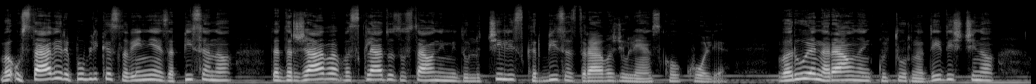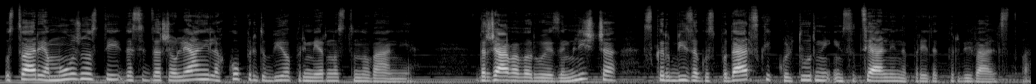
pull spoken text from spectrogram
V Ustavi Republike Slovenije je zapisano, da država v skladu z ustavnimi določili skrbi za zdravo življenjsko okolje, varuje naravno in kulturno dediščino, ustvarja možnosti, da si državljani lahko pridobijo primerno stanovanje. Država varuje zemljišča, skrbi za gospodarski, kulturni in socialni napredek prebivalstva.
